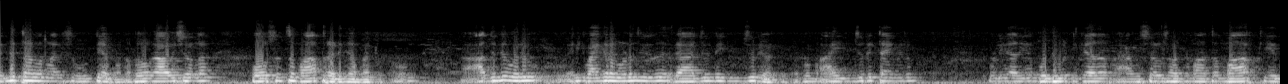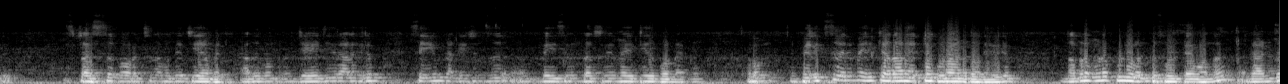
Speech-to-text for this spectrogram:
എന്നിട്ടാണ് നമ്മൾ അതിന് ഷൂട്ട് ചെയ്യാൻ പോകുന്നത്. അപ്പോൾ നമുക്ക് ആവശ്യമുള്ള പോർഷൻസ് മാത്രം എടുക്കാൻ പറ്റും. അപ്പം അതിന് ഒരു എനിക്ക് ഭയങ്കര ഗുണം ചെയ്ത് രാജുവിന്റെ ഇഞ്ചുറി ഉണ്ട്. അപ്പം ആ ഇഞ്ചുറി ടൈമിലും പുള്ളി അധികം ബുദ്ധിമുട്ടിക്കാതെ ആവശ്യമുള്ള ഷോട്ട് മാത്രം മാർക്ക് ചെയ്ത് സ്ട്രെസ് കുറച്ച് നമുക്ക് ചെയ്യാൻ പറ്റും. അതിപ്പം ജയ ജിയിലാണെങ്കിലും സെയിം കണ്ടീഷൻസ് ബേസിലും ദർശനം ഫൈറ്റ് ചെയ്തപ്പോൾ പോകണ്ടായിരുന്നു അപ്പം ഫെലിക്സ് വരുമ്പോൾ എനിക്ക് അതാണ് ഏറ്റവും ഗുണമായിട്ട് തോന്നിയത്. ഒരു നമ്മുടെ കൂടെ പുള്ളി ഉണ്ട് ഫുൾ ടൈം ഒന്ന് രണ്ട്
